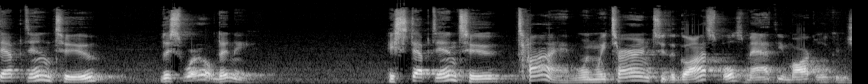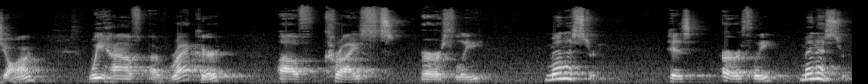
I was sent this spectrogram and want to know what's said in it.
stepped into this world, didn't he? He stepped into time. When we turn to the Gospels, Matthew, Mark, Luke, and John, we have a record of Christ's earthly ministry. His earthly ministry.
